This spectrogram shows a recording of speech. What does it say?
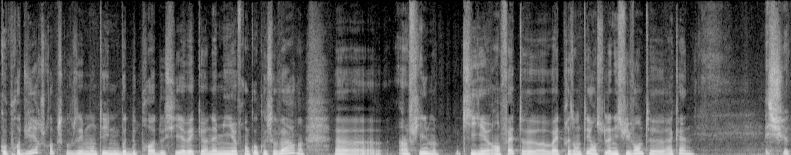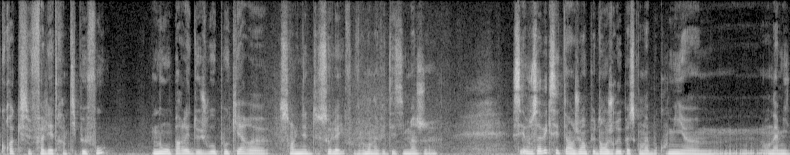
coproduire, je crois, parce que vous avez monté une boîte de prod aussi avec un ami franco-kosovar, euh, un film qui, euh, en fait, euh, va être présenté en- l'année suivante euh, à Cannes. Je crois qu'il fallait être un petit peu fou. Nous, on parlait de jouer au poker euh, sans lunettes de soleil. Faut vraiment, on avait des images. euh. On savait que c'était un jeu un peu dangereux parce qu'on a beaucoup mis, euh, on a mis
